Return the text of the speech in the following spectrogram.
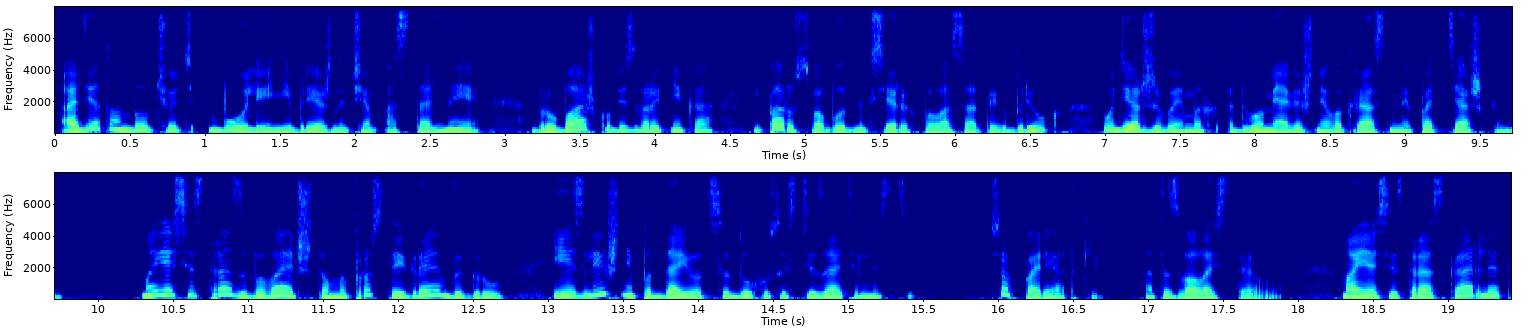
Одет он был чуть более небрежно, чем остальные, в рубашку без воротника и пару свободных серых полосатых брюк, удерживаемых двумя вишнево-красными подтяжками. Моя сестра забывает, что мы просто играем в игру и излишне поддается духу состязательности. «Все в порядке», — отозвалась Телла. «Моя сестра Скарлетт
